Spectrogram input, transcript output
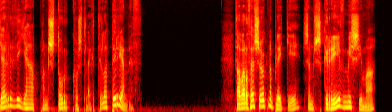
gerði Japan stórkostlegt til að byrja með. Það var á þessu augnableiki sem skrif Mishima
